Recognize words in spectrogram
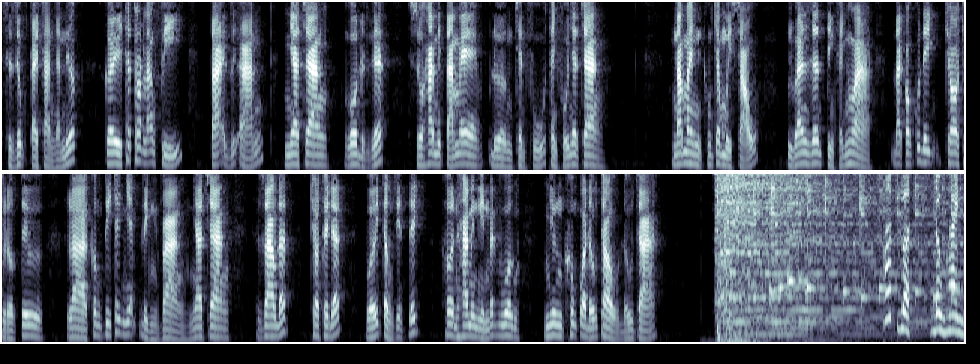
sử dụng tài sản nhà nước gây thất thoát lãng phí tại dự án Nha Trang Golden Gate số 28E đường Trần Phú, thành phố Nha Trang. Năm 2016, Ủy ban dân tỉnh Khánh Hòa đã có quyết định cho chủ đầu tư là công ty trách nhiệm đỉnh vàng Nha Trang giao đất cho thuê đất với tổng diện tích hơn 20.000 m2 nhưng không qua đấu thầu đấu giá. Pháp luật đồng hành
